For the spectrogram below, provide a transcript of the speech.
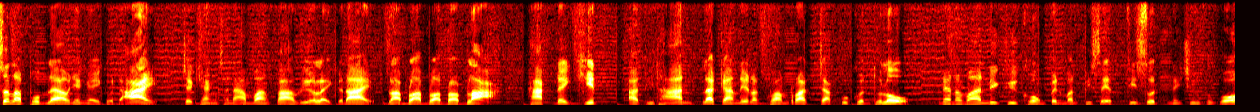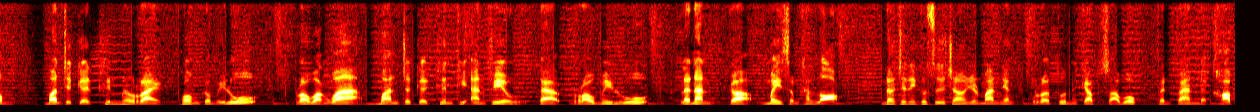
สำหรับผมแล้วยังไงก็ได้ จะแข่งสนามว่างเปล่าหรืออะไรก็ได้บลาบลาบลาบลาบลาหากได้คิด อธิษฐาน และการได้รับความรักจากผู้คนทั่วโลก แน่นอนว่านี่คือคงเป็นวันพิเศษที่สุดในชีวิตของผม มันจะเกิดขึ้นเมื่อไหร่ผมก็ไม่รู้ เราหวังว่ามันจะเกิดขึ้นที่แอนฟิลด์แต่เราไม่รู้ และนั่นก็ไม่สำคัญหรอก นอกจากนี้ก็ซื้อชาวเยอรมันยังกระตุ้นให้กับสาวกแฟนๆเดอะคัพ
